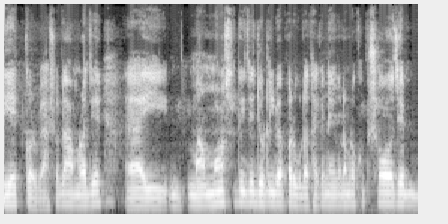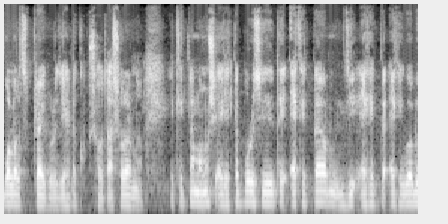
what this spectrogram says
রিয়েক্ট করবে। আসলে আমরা যে এই মনস্তাত্ত্বিক যে জটিল ব্যাপারগুলো থাকে না, এগুলো আমরা খুব সহজে বলার ট্রাই করি যে এটা খুব সহজ, আসলে না। এক একটা মানুষ এক একটা পরিস্থিতিতে এক একটা এক একটা এক একভাবে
